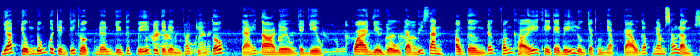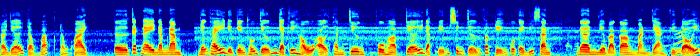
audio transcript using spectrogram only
Do áp dụng đúng quy trình kỹ thuật nên diện tích bí của gia đình phát triển tốt, trái to đều và nhiều. Qua nhiều vụ trồng bí xanh, ông Tường rất phấn khởi khi cây bí luôn cho thu nhập cao gấp 5-6 lần so với trồng bắp, trồng khoai. Từ cách này 5 năm, nhận thấy điều kiện thổ nhưỡng và khí hậu ở Thanh Chương phù hợp với đặc điểm sinh trưởng phát triển của cây bí xanh, nên nhiều bà con mạnh dạn chuyển đổi.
